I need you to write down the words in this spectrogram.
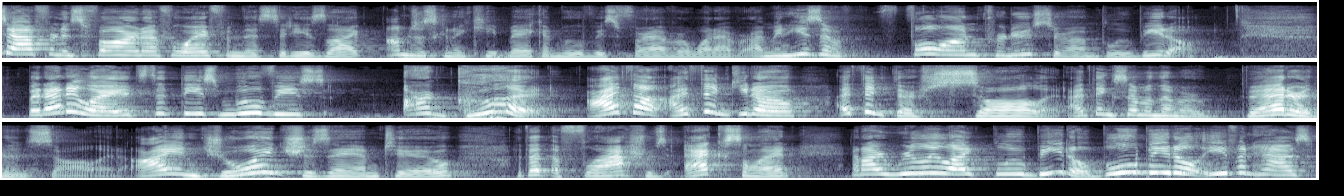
Safran is far enough away from this that he's like, I'm just going to keep making movies forever, whatever. I mean, he's a full on producer on Blue Beetle. But anyway, it's that these movies are good. I thought, I think, you know, I think they're solid. I think some of them are better than solid. I enjoyed Shazam 2. I thought The Flash was excellent. And I really like Blue Beetle. Blue Beetle even has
